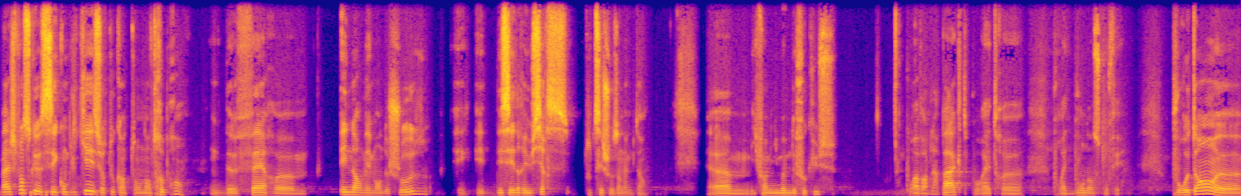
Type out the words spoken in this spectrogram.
bah, je pense que c'est compliqué, surtout quand on entreprend, de faire euh, énormément de choses et, et d'essayer de réussir toutes ces choses en même temps. Euh, il faut un minimum de focus pour avoir de l'impact, pour être euh, pour être bon dans ce qu'on fait. Pour autant, euh,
